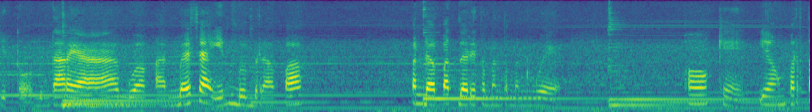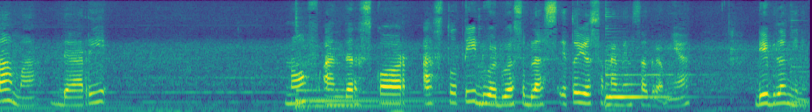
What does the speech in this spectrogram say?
gitu. Bentar ya gue akan bacain beberapa pendapat dari teman-teman gue. Oke yang pertama dari nov underscore astuti 2211 itu username instagramnya. Dia bilang gini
